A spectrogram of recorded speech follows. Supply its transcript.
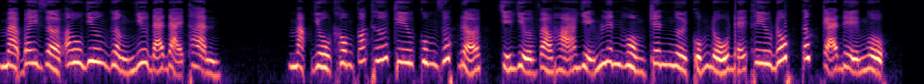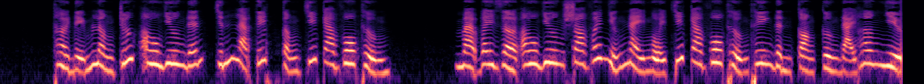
Mà bây giờ Âu Dương gần như đã đại thành. Mặc dù không có thứ kiêu cung giúp đỡ, chỉ dựa vào hỏa diễm linh hồn trên người cũng đủ để thiêu đốt tất cả địa ngục. Thời điểm lần trước Âu Dương đến chính là tiếp cận chí ca vô thượng. Mà bây giờ Âu Dương so với những này ngụy chí ca vô thượng thiên đình còn cường đại hơn nhiều.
